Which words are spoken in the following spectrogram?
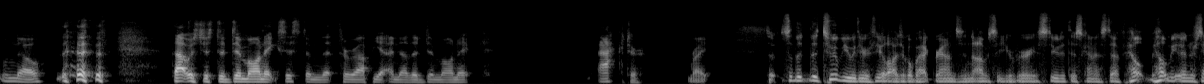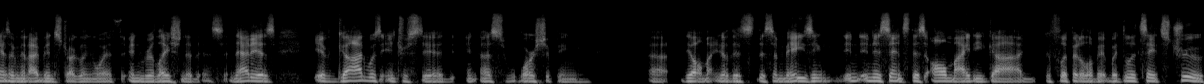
no, that was just a demonic system that threw up yet another demonic actor, right? So, so the, the two of you with your theological backgrounds, and obviously you're very astute at this kind of stuff, help help me understand something that I've been struggling with in relation to this. And that is if God was interested in us worshiping uh, the almighty you know this this amazing in, in a sense this almighty god to flip it a little bit but let's say it's true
